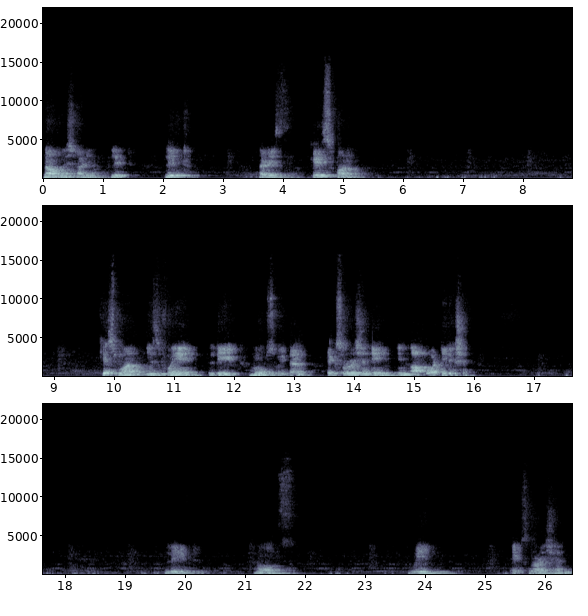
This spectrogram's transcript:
now we study lift. Lift that is case 1. Case 1 is when lift moves with an acceleration a in upward direction. Lift moves with acceleration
